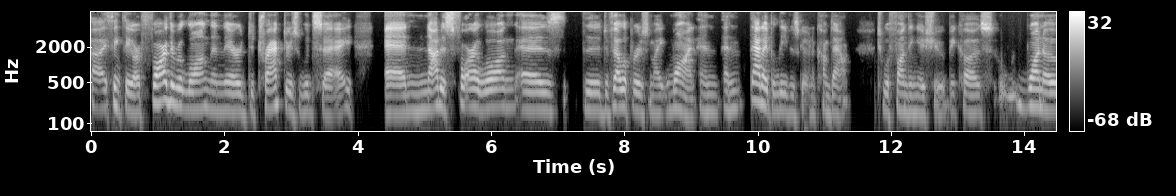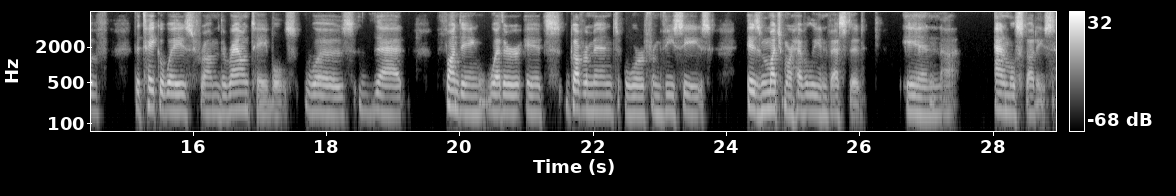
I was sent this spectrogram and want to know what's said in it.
I think they are farther along than their detractors would say, and not as far along as the developers might want. And, and that I believe is going to come down to a funding issue because one of the takeaways from the roundtables was that funding, whether it's government or from VCs, is much more heavily invested in uh, animal studies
